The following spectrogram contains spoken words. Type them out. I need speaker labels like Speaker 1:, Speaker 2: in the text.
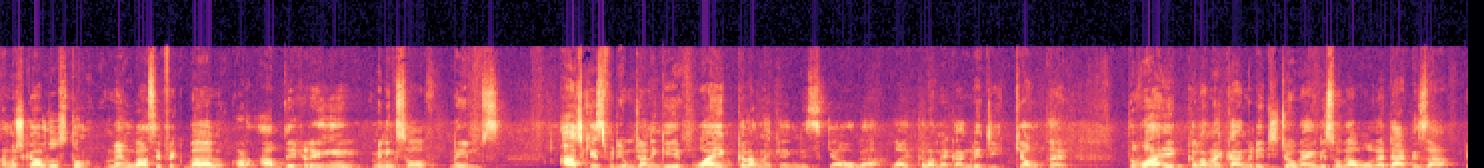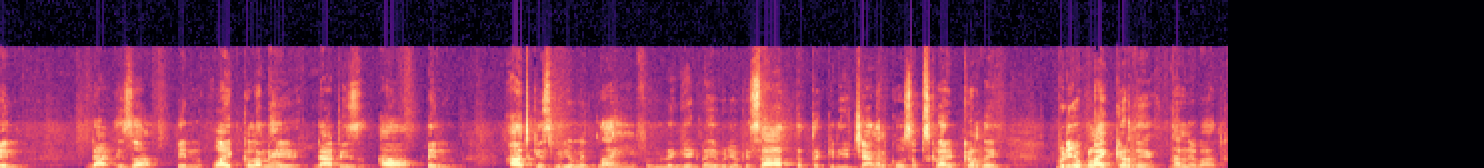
Speaker 1: नमस्कार दोस्तों, मैं हूँ आसिफ इकबाल और आप देख रहे हैं मीनिंग्स ऑफ़ नेम्स आज के इस वीडियो में जानेंगे, वह एक कलम है का इंग्लिश क्या होगा, वह एक कलम है का अंग्रेज़ी क्या होता है। तो वह एक कलम है का अंग्रेज़ी जो होगा इंग्लिश होगा, वो होगा that is a pin that is a pin वह एक कलम है डैट इज़ अ पिन आज के इस वीडियो में इतना ही। फिर मिलेंगे एक नए वीडियो के साथ। तब तक के लिए चैनल को सब्सक्राइब कर दें, वीडियो को लाइक कर दें। धन्यवाद।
